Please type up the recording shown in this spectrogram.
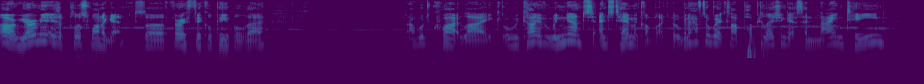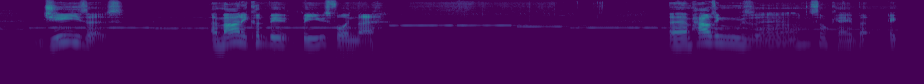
Oh, European is a plus one again. So, very fickle people there. I would quite like... Well, we can't even... We need an entertainment complex, but we're going to have to wait till our population gets to 19? Jesus. Amani could be, be useful in there. Um, housing's... Uh, it's okay, but it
